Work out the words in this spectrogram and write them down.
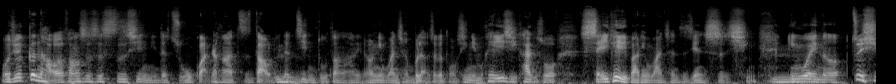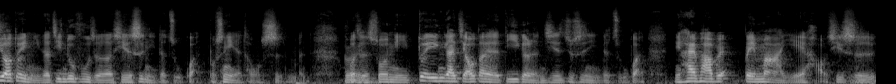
我觉得更好的方式是私信你的主管，让他知道你的进度到哪里，然后你完成不了这个东西，你们可以一起看说谁可以帮你完成这件事情。因为呢，最需要对你的进度负责的其实是你的主管，不是你的同事们，或者说你对应该交代的第一个人其实就是你的主管。你害怕被被骂也好，其实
